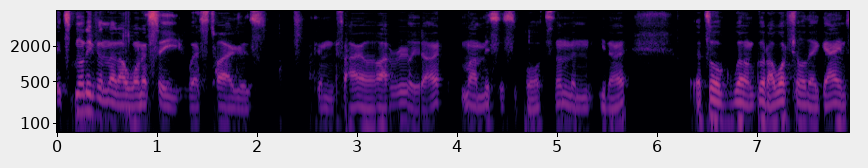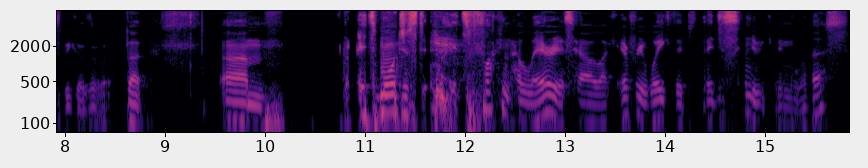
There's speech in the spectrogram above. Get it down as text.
it's not even that I want to see West Tigers fucking fail. I really don't. My missus supports them, and you know, it's all well and good. I watch all their games because of it. But um, it's more just it's fucking hilarious how like every week they they just seem to be getting worse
